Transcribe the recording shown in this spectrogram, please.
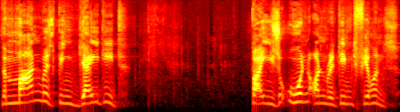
the man was being guided by his own unredeemed feelings,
